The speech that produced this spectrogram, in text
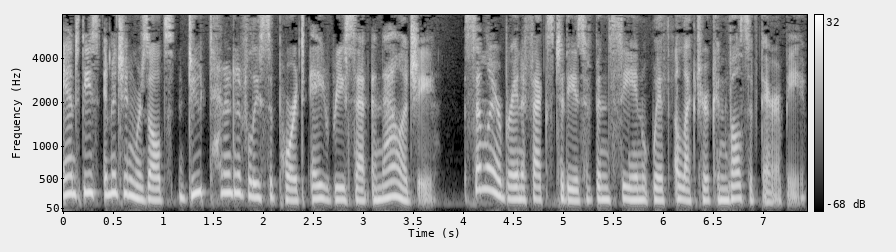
and these imaging results do tentatively support a reset analogy. Similar brain effects to these have been seen with electroconvulsive therapy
